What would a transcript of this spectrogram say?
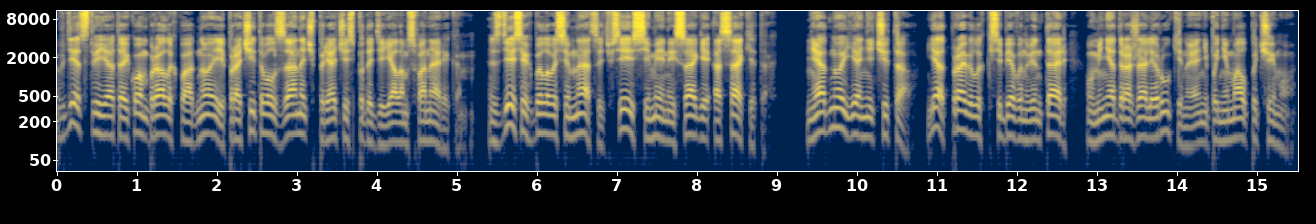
В детстве я тайком брал их по одной и прочитывал за ночь, прячась под одеялом с фонариком. Здесь их было 18, все из семейной саги о сакетах. Ни одной я не читал. Я отправил их к себе в инвентарь, у меня дрожали руки, но я не понимал, почему.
